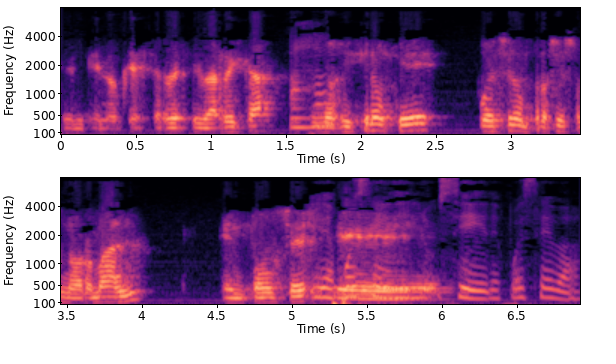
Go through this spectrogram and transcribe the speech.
en, en lo que es cerveza y barrica Ajá. y nos dijeron que puede ser un proceso normal, entonces y después, se eh, dilu- sí, después se va.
